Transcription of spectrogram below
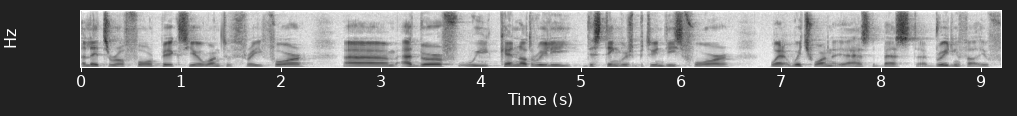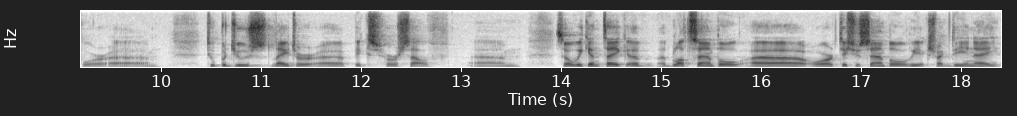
a litter of four pigs, here one, two, three, four, um, at birth we cannot really distinguish between these four which one has the best uh, breeding value for um, to produce later uh, pigs herself. Um, so we can take a, a blood sample uh, or tissue sample, we extract DNA,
